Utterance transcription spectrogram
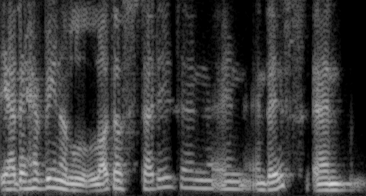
yeah, there have been a lot of studies in, in, in this. And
